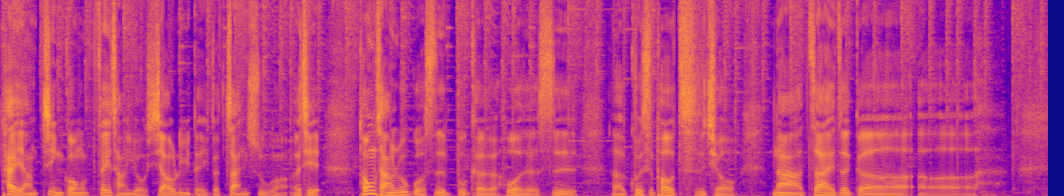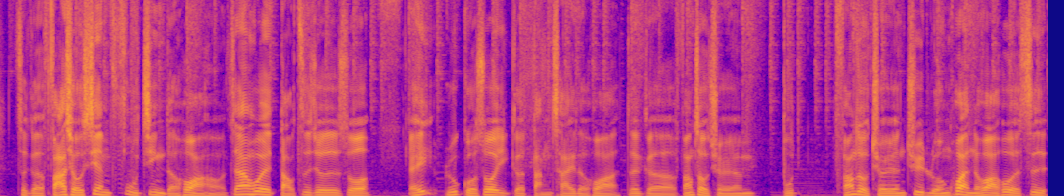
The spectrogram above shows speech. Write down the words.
太阳进攻非常有效率的一个战术啊。而且通常如果是 Book 或者是呃 Chris Paul 持球，那在这个呃这个罚球线附近的话，哈，这样会导致就是说，诶，如果说一个挡拆的话，这个防守球员防守球员去轮换的话，或者是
